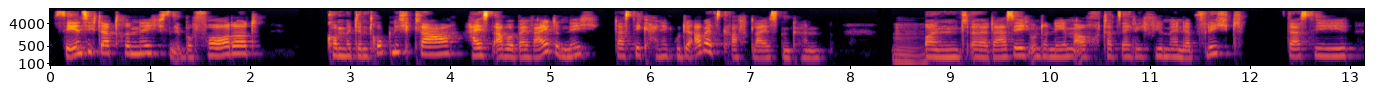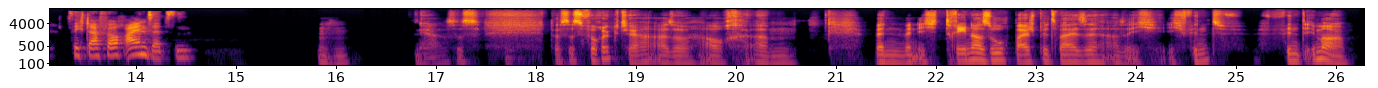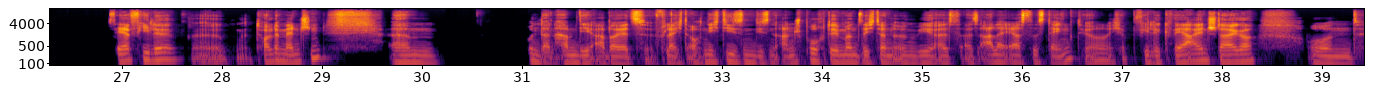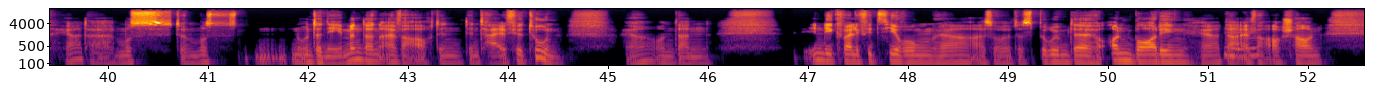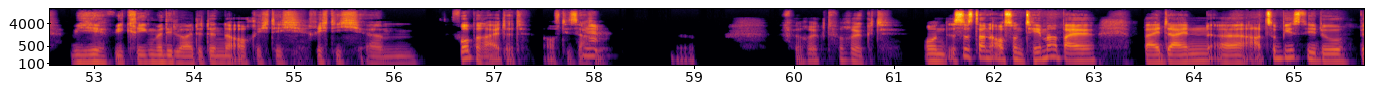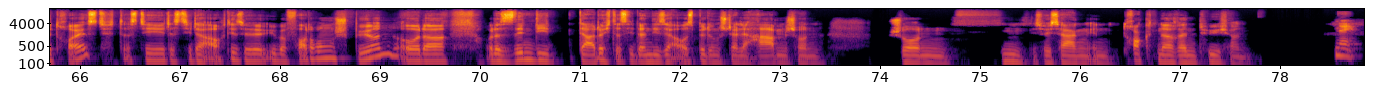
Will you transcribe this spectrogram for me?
sehen sich da drin nicht, sind überfordert, kommen mit dem Druck nicht klar, heißt aber bei weitem nicht, dass die keine gute Arbeitskraft leisten können. Mhm. Und äh, da sehe ich Unternehmen auch tatsächlich viel mehr in der Pflicht, dass sie sich dafür auch einsetzen. Mhm. Ja, das ist, das ist verrückt, ja. Also auch ähm, wenn, wenn ich Trainer suche beispielsweise, also ich, ich finde finde immer sehr viele äh, tolle Menschen. Ähm, und dann haben die aber jetzt vielleicht auch nicht diesen, diesen Anspruch, den man sich dann irgendwie als, als allererstes denkt. Ja, ich habe viele Quereinsteiger und ja, da muss, da muss ein Unternehmen dann einfach auch den, den Teil für tun. Ja, und dann in die Qualifizierung, ja, also das berühmte Onboarding, ja, da mhm. einfach auch schauen, wie, wie kriegen wir die Leute denn da auch richtig, richtig ähm, vorbereitet auf die Sachen? Ja. Verrückt, verrückt. Und ist es dann auch so ein Thema bei, bei deinen äh, Azubis, die du betreust, dass die, dass die da auch diese Überforderungen spüren? Oder, oder sind die dadurch, dass sie dann diese Ausbildungsstelle haben, schon, schon hm, wie soll ich sagen, in trockneren Tüchern? Nee.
